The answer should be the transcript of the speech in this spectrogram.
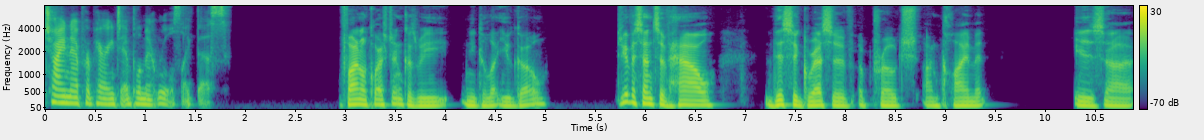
China preparing to implement rules like this. Final question, because we need to let you go. Do you have a sense of how this aggressive approach on climate is uh,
